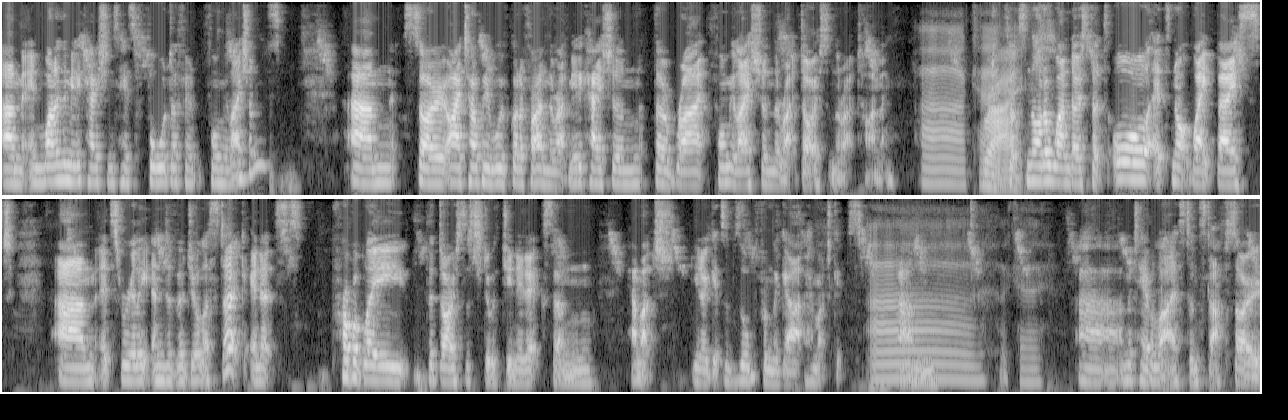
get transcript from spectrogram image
um, and one of the medications has four different formulations. Um, so I tell people we've got to find the right medication, the right formulation, the right dose, and the right timing. Ah, okay. Right. So it's not a one dose fits all. It's not weight based. Um, it's really individualistic, and it's probably the dosage to do with genetics and how much you know gets absorbed from the gut, how much gets Ah, okay. Uh, metabolized and stuff. So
